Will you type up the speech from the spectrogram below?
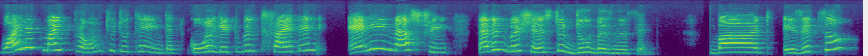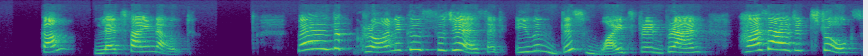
While it might prompt you to think that Colgate will thrive in any industry that it wishes to do business in. But is it so? Come, let's find out. Well, the chronicles suggest that even this widespread brand has its strokes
